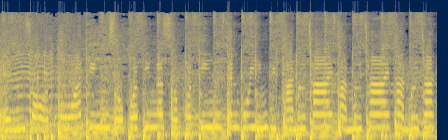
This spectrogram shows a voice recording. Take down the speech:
เป็นโสดผัวทิ้งโสดผัวทิ้งอะโสดผัวทิ้ง เป็นผู้หญิงที่ผ่านมือชาย ผ่านมือชาย ผ่านมือชาย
